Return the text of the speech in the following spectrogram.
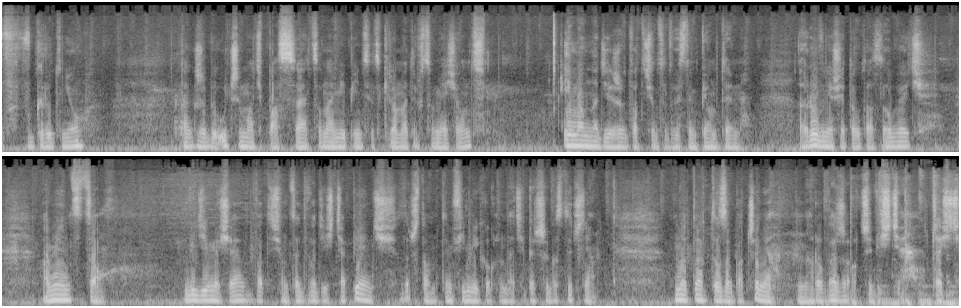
w grudniu, tak żeby utrzymać pasę co najmniej 500 km co miesiąc. I mam nadzieję, że w 2025 również się to uda zdobyć. A więc co? Widzimy się w 2025. Zresztą ten filmik oglądacie 1 stycznia. No to do zobaczenia na rowerze oczywiście. Cześć.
